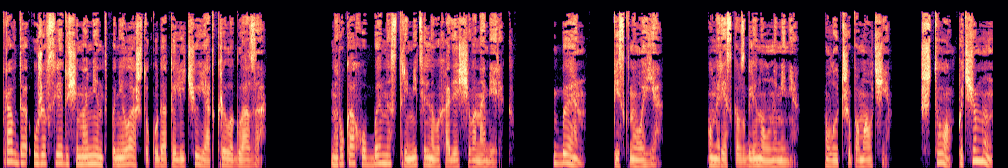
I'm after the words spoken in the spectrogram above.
Правда, уже в следующий момент поняла, что куда-то лечу, и открыла глаза на руках у Бена, стремительно выходящего на берег. «Бен!» — пискнула я. Он резко взглянул на меня. «Лучше помолчи». «Что? Почему?»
